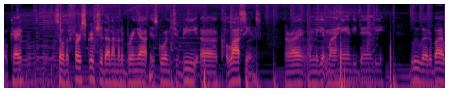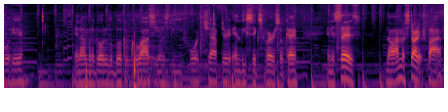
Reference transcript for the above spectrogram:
Okay? So the first scripture that I'm going to bring out is going to be uh, Colossians. All right? I'm going to get my handy dandy blue letter Bible here. And I'm going to go to the book of Colossians, the fourth chapter and the sixth verse. Okay? And it says, no, I'm going to start at five.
